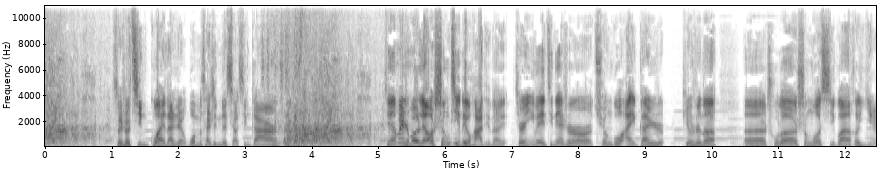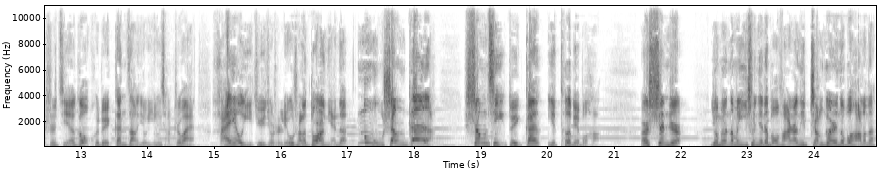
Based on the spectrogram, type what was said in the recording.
所以说，请关爱男人，我们才是你的小心肝儿。今天为什么要聊生气这个话题呢？其实因为今天是全国爱肝日。平时呢，呃，除了生活习惯和饮食结构会对肝脏有影响之外，还有一句就是流传了多少年的“怒伤肝”啊，生气对肝也特别不好，而甚至。有没有那么一瞬间的爆发，让你整个人都不好了呢？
